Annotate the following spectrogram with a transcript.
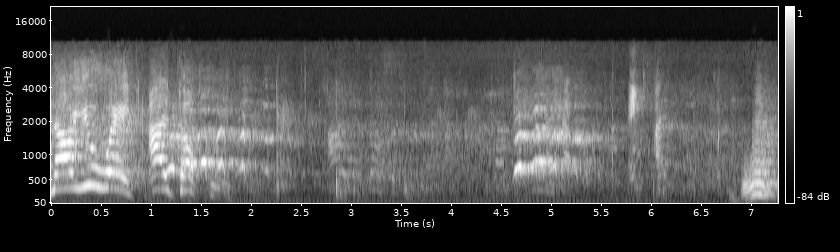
Now you wait. I'll talk to him. It's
